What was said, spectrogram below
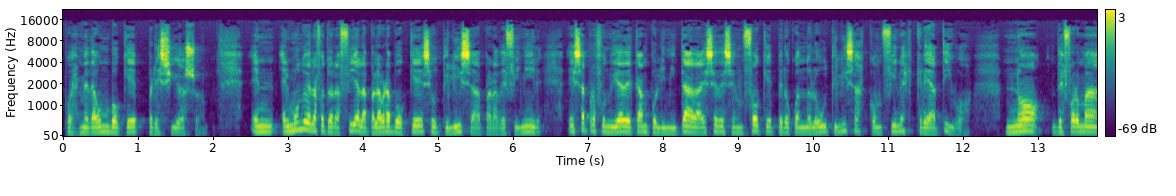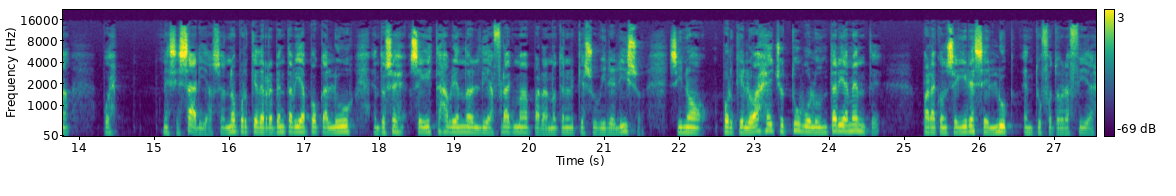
pues me da un bokeh precioso. En el mundo de la fotografía, la palabra bokeh se utiliza para definir esa profundidad de campo limitada, ese desenfoque, pero cuando lo utilizas con fines creativos, no de forma pues necesaria, o sea, no porque de repente había poca luz, entonces seguiste abriendo el diafragma para no tener que subir el ISO, sino porque lo has hecho tú voluntariamente para conseguir ese look en tus fotografías.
